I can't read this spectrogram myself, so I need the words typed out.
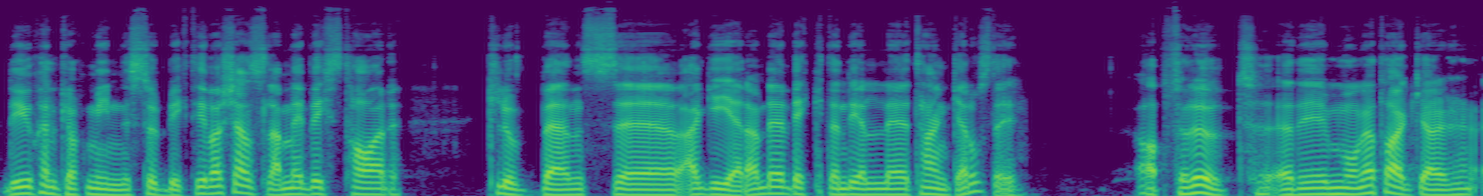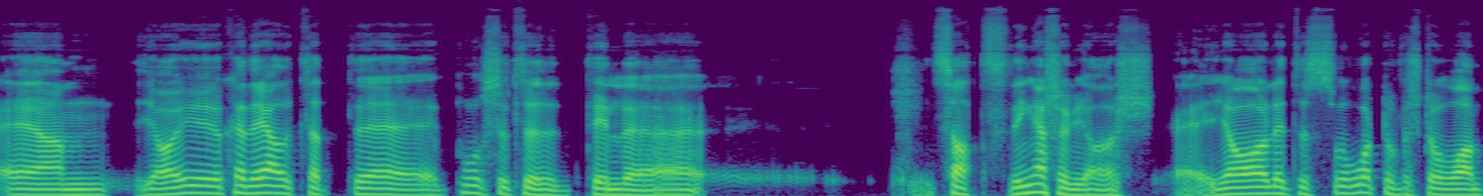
det är ju självklart min subjektiva känsla, men visst har klubbens eh, agerande väckt en del eh, tankar hos dig? Absolut, eh, det är många tankar. Ehm, jag är ju generellt sett eh, positiv till eh, satsningar som görs. Jag har lite svårt att förstå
